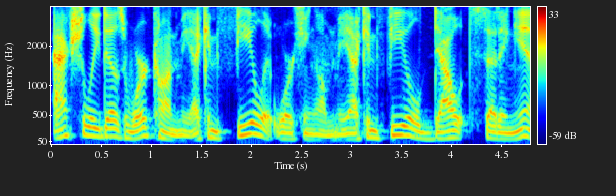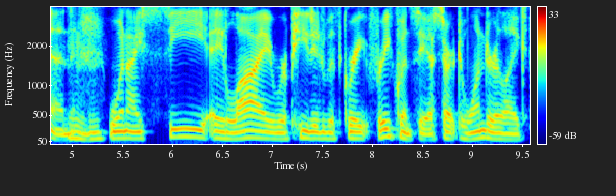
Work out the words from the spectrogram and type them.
actually does work on me. I can feel it working on me. I can feel doubt setting in mm-hmm. when I see a lie repeated with great frequency. I start to wonder like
